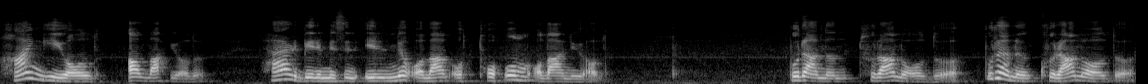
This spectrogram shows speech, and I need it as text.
Hangi yol? Allah yolu. Her birimizin ilmi olan o tohum olan yol. Buranın Turan olduğu, buranın Kur'an olduğu,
